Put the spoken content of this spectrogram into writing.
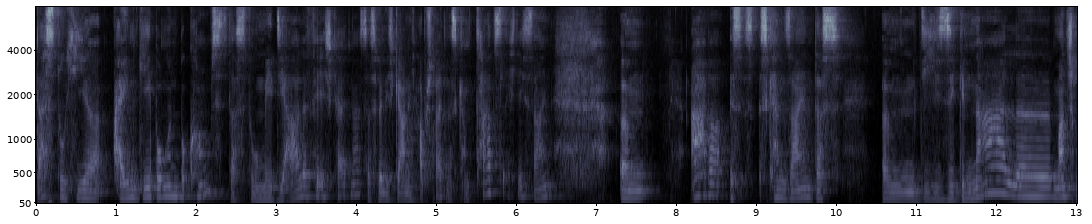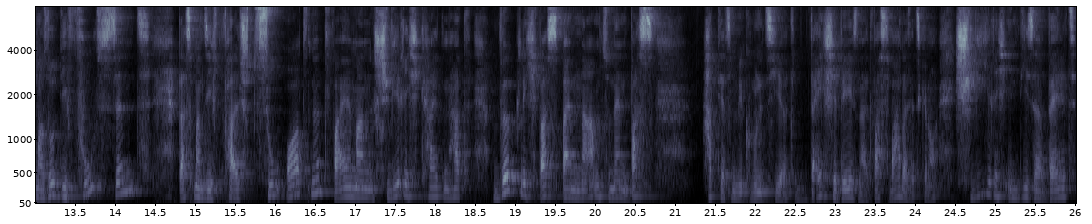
dass du hier Eingebungen bekommst, dass du mediale Fähigkeiten hast. Das will ich gar nicht abstreiten. Es kann tatsächlich sein. Ähm, aber es, es kann sein, dass die Signale manchmal so diffus sind, dass man sie falsch zuordnet, weil man Schwierigkeiten hat, wirklich was beim Namen zu nennen. Was hat jetzt mit mir kommuniziert? Welche Wesenheit? Was war das jetzt genau? Schwierig in dieser Welt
